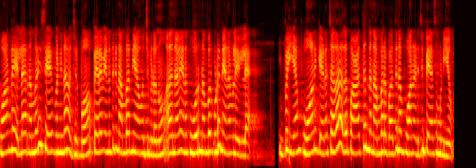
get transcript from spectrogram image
போன்ல எல்லா நம்பரையும் சேவ் பண்ணி தான் வச்சிருப்போம். பிறகு என்னத்துக்கு நம்பர் ஞாபகம் வச்சுக்கிடணும்? அதனால எனக்கு ஒரு நம்பர் கூட நினைவுல இல்ல. இப்போ என் போன் கிடைச்சாதான் அதை பார்த்து இந்த நம்பரை பார்த்து நான் போன் அடிச்சு பேச முடியும்.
